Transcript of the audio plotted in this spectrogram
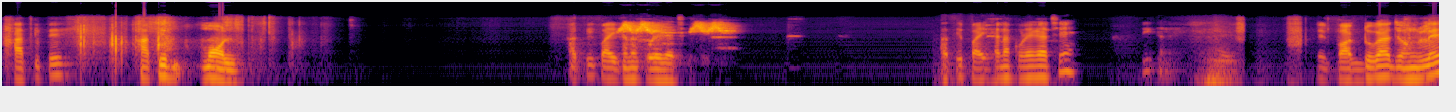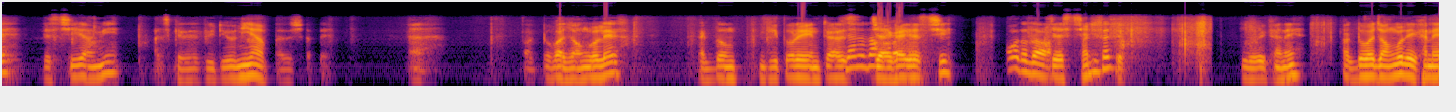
হাতিতে হাতির মল। হাতি পায়খানা করে গেছে। হাতি পায়খানা করে গেছে। বাগডোগা জঙ্গলে এসেছি আমি। আজকের ভিডিও নিয়ে আপনাদের সাথে। হ্যাঁ বাগডোগা জঙ্গলের একদম ভিতরে এন্টার জায়গায় এসেছি। ও দাদা এসেছি। পুরো এখানে বাগডোগা জঙ্গল এখানে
